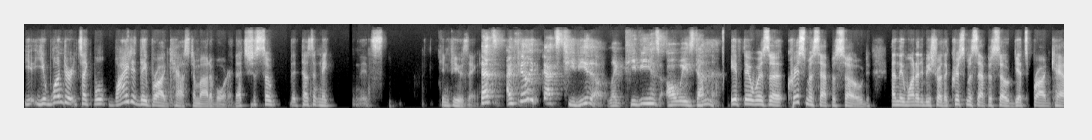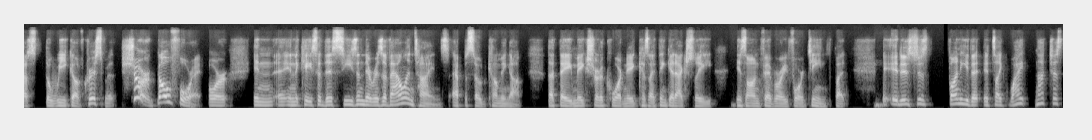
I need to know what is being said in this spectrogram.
you, you wonder, it's like, well, why did they broadcast them out of order? That's just so that doesn't make it's confusing. That's I feel like that's TV though. Like TV has always done that. If there was a Christmas episode and they wanted to be sure the Christmas episode gets broadcast the week of Christmas, sure, go for it. Or in in the case of this season, there is a Valentine's episode coming up that they make sure to coordinate because I think it actually is on February 14th. But it is just funny that it's like, why not just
